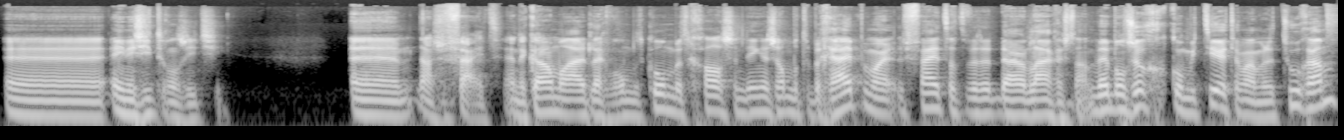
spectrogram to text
eh, energietransitie. Ehm, nou, dat is een feit. En dan kan ik allemaal uitleggen waarom het komt met gas en dingen. is allemaal te begrijpen. Maar het feit dat we daar lager staan. We hebben ons ook gecommitteerd waar we naartoe gaan.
